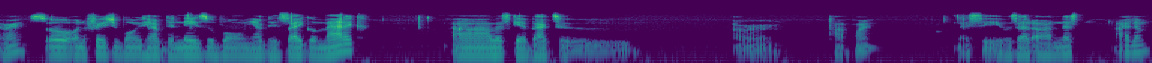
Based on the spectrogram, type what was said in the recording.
Alright, so on the facial bones, you have the nasal bone, you have the zygomatic. Uh, let's get back to our PowerPoint. Let's see, was that our next item?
